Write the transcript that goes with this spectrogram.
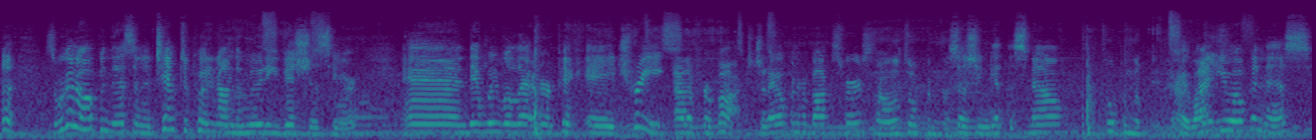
so we're going to open this and attempt to put it on the Moody Vicious here. And then we will let her pick a treat out of her box. Should I open her box first? No, let's open the... So she can get the smell? Let's open the... Okay, why don't you open this?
